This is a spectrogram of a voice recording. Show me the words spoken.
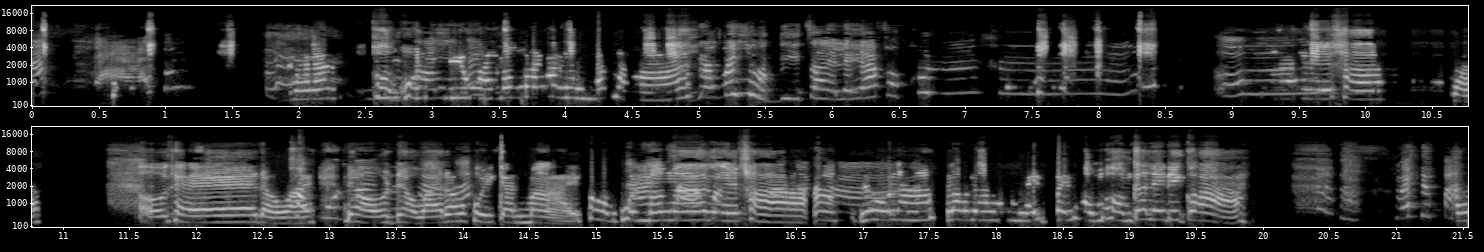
ากขอบคุณรีวายมากๆเลยนะคะยังไม่หยุดดีใจเลยอะขอบคุณมากค่ะโอ้ยเลยค่ะ โอเค เดี๋ยวไว้ขอบคุณมากเดี๋ยวเดี๋ยวไว้เราคุยกันใหม่ ขอบคุณมากมากๆเลยค่ะอะเราลาเราลาไว้ไปพร้อมๆกันเลยดีกว่า ไม่ได้โอ้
